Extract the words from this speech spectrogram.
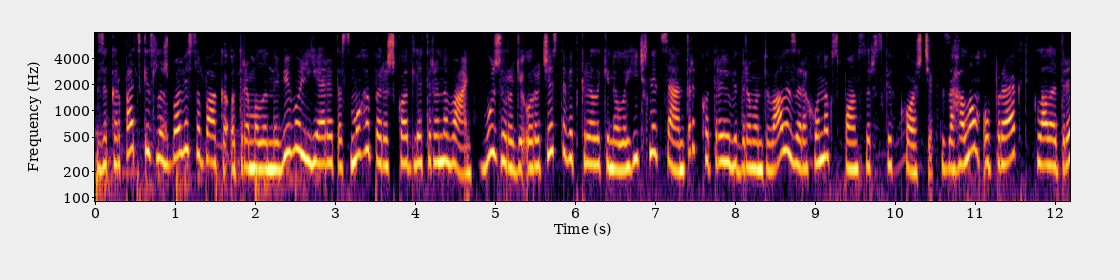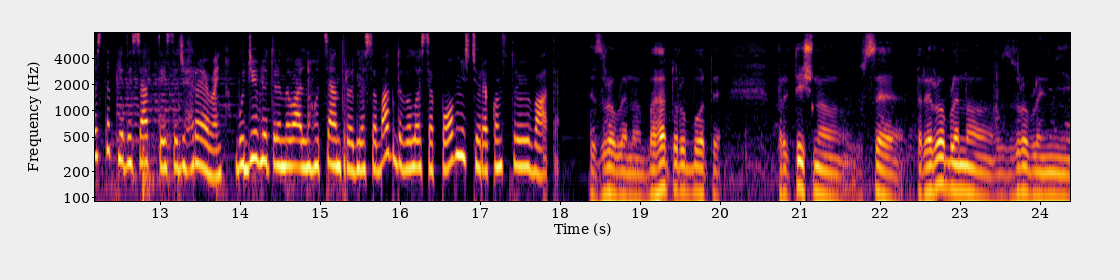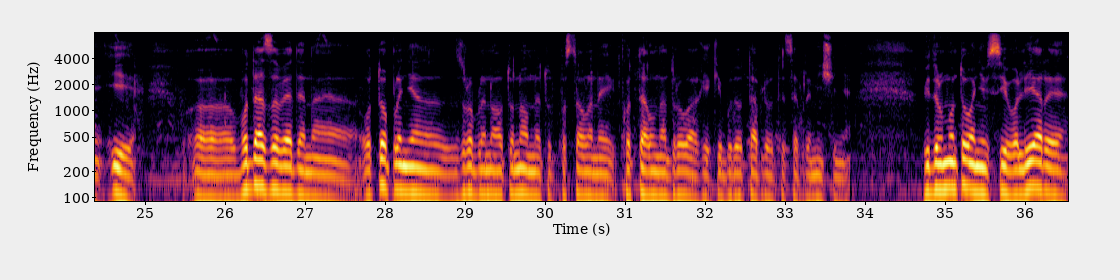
Закарпатські службові собаки отримали нові вольєри та смуги перешкод для тренувань. В Ужгороді урочисто відкрили кінологічний центр, котрий відремонтували за рахунок спонсорських коштів. Загалом у проект вклали 350 тисяч гривень. Будівлю тренувального центру для собак довелося повністю реконструювати. Зроблено багато роботи, практично все перероблено, зроблені і вода заведена, отоплення зроблено автономне, тут поставлений котел на дровах, який буде отаплювати це приміщення. Відремонтовані всі вольєри,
